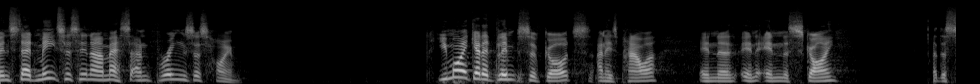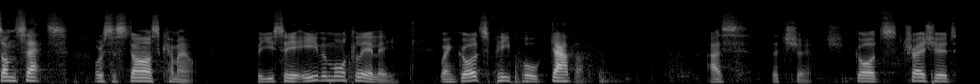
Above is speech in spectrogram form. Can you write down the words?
but instead meets us in our mess and brings us home. You might get a glimpse of God and his power in the, in, in the sky at the sunsets or as the stars come out. But you see it even more clearly when God's people gather as the church, God's treasured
